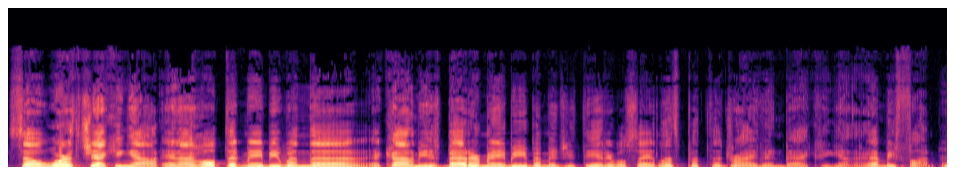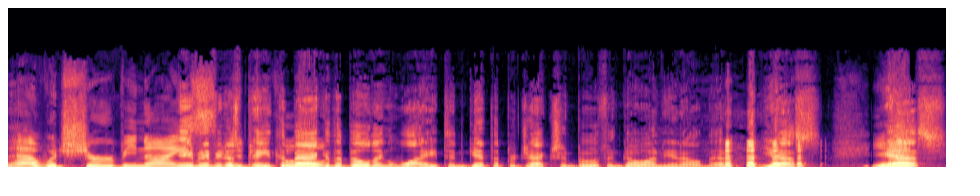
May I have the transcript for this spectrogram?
So worth checking out. And I hope that maybe when the economy is better, maybe Bemidji Theater will say, let's put the drive-in back together. That'd be fun. That would sure be nice. Even if you just It'd be paint the back of the building white and get the projection booth and go on, you know, that, yes, Yeah. yes.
